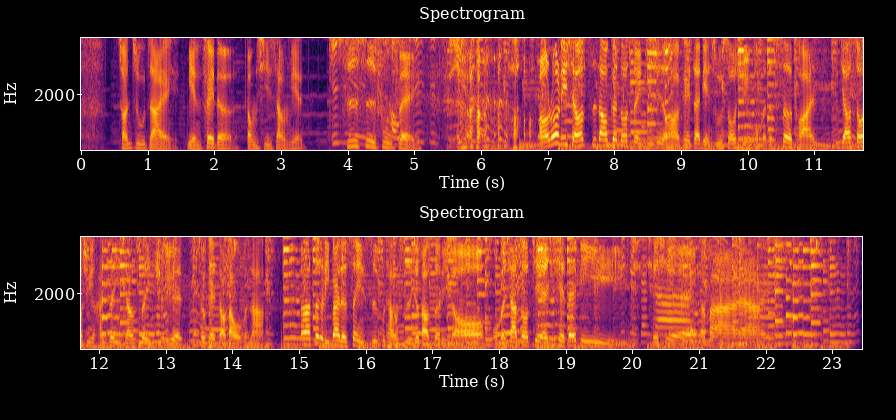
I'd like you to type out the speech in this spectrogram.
专注在免费的东西上面。就是知识付费自己。好，如果你想要知道更多摄影资讯的话，可以在脸书搜寻我们的社团，你只要搜寻韩生影像摄影学院就可以找到我们啦。那这个礼拜的摄影师不藏私就到这里喽，我们下周见，谢谢哥谢谢，拜拜。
